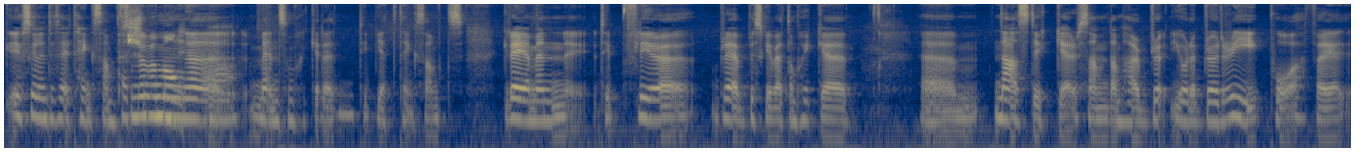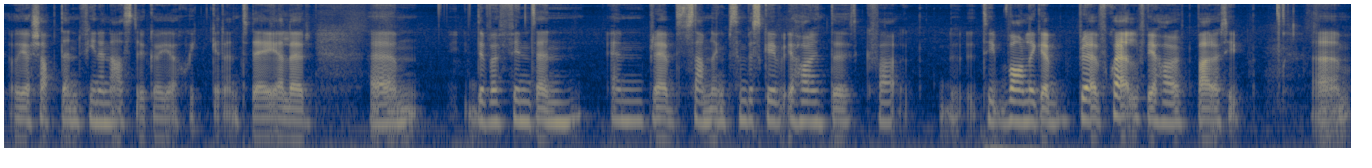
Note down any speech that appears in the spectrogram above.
jag skulle inte säga tänksamt. Personligt, det var många ja. män som skickade typ jättetänksamt grejer men typ flera brev beskriver att de skickade um, nässtycken som de har brö gjorde broderi på. För jag, och jag köpte en fin näsduk och jag skickade den till dig. Eller um, det var, finns en, en brevsamling som beskriver, jag har inte kvar, typ vanliga brev själv. Jag har bara typ um,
